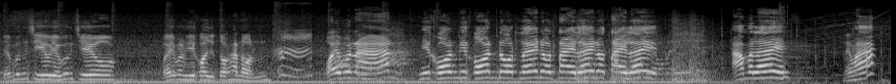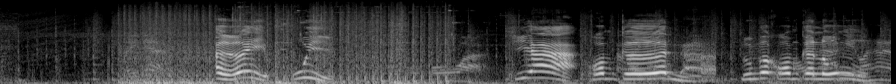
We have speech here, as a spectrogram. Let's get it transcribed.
อย่าเพิ่งชิวอย่าเพิ่งชิวเฮ้ยมันมีคนอยู่ตรงถนนเฮ้ยพลทหารมีคนมีคนโดดเลยโดดไต่เลยโดดไต่เลยเอามาเลยไหนวะไอ้เนี่ยเอ้ยอุ้ยโอ้อะเชี่ยคมเกิน ลุงก็คมเกินลุงร้อยห้า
